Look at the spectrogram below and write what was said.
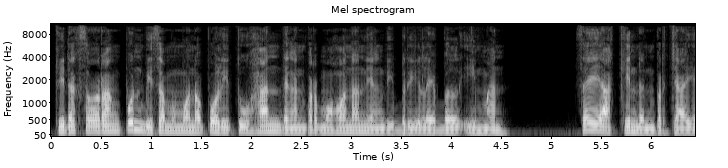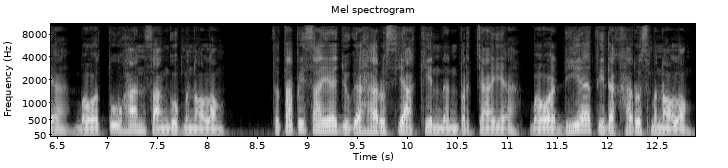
Tidak seorang pun bisa memonopoli Tuhan dengan permohonan yang diberi label iman. Saya yakin dan percaya bahwa Tuhan sanggup menolong, tetapi saya juga harus yakin dan percaya bahwa Dia tidak harus menolong.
